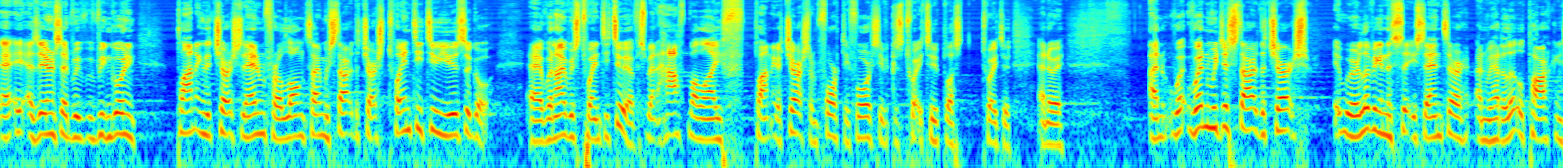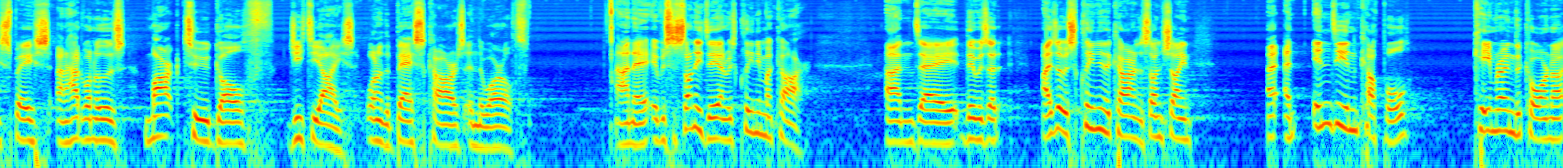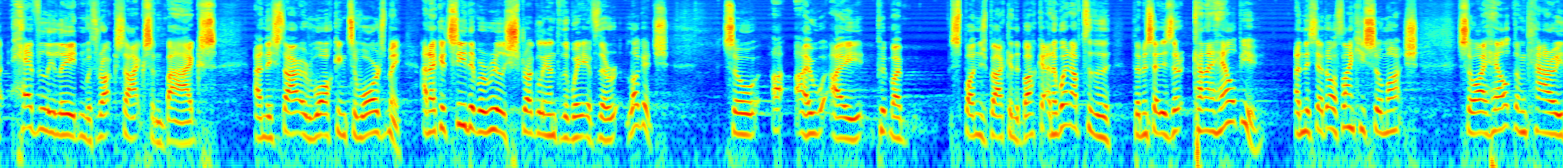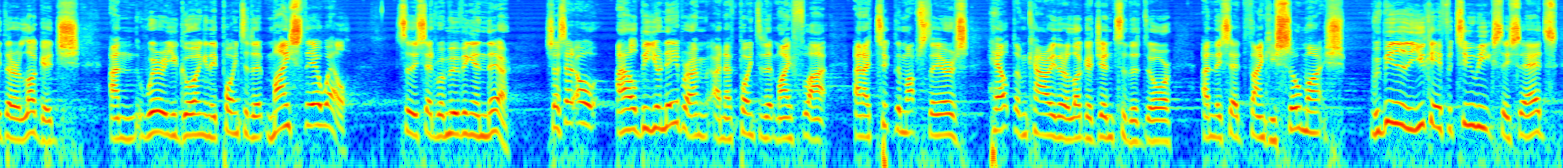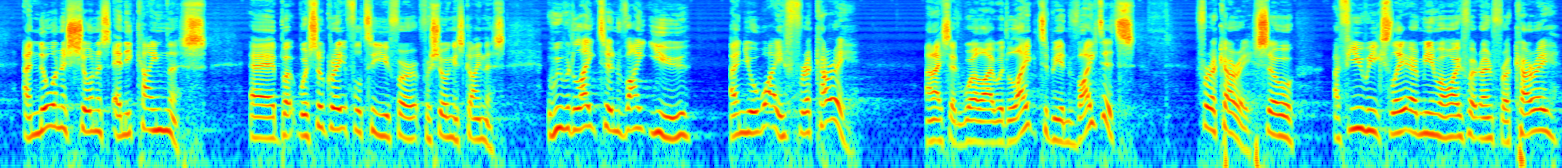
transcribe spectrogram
as Aaron said, we've, been going planting the church in Edinburgh for a long time. We started the church 22 years ago. Uh, when I was 22, I've spent half my life planting a church. I'm 44, see, because 22 plus 22. Anyway, and w- when we just started the church, we were living in the city centre and we had a little parking space and I had one of those Mark II Golf GTIs, one of the best cars in the world. And uh, it was a sunny day and I was cleaning my car. And uh, there was a, as I was cleaning the car in the sunshine, a, an Indian couple came around the corner, heavily laden with rucksacks and bags, and they started walking towards me. And I could see they were really struggling under the weight of their luggage. So I, I, I put my sponge back in the bucket. And I went up to the, them and said, Is there, Can I help you? And they said, Oh, thank you so much. So I helped them carry their luggage. And where are you going? And they pointed at my stairwell. So they said, We're moving in there. So I said, Oh, I'll be your neighbor. I'm, and I pointed at my flat. And I took them upstairs, helped them carry their luggage into the door. And they said, Thank you so much. We've been in the UK for two weeks, they said, and no one has shown us any kindness. Uh, but we're so grateful to you for, for showing us kindness. We would like to invite you and your wife for a curry. And I said, Well, I would like to be invited for a curry. So a few weeks later, me and my wife went around for a curry.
